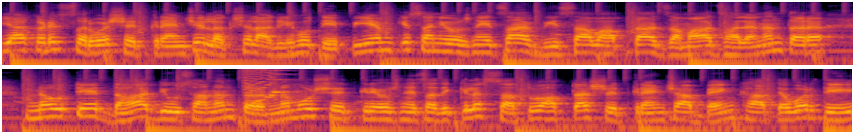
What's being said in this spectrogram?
याकडे सर्व शेतकऱ्यांचे लक्ष लागले होते. पी एम किसान योजनेचा विसावा हप्ता जमा झाल्यानंतर नऊ ते दहा दिवसानंतर नमो शेतकरी योजनेचा देखील सातवा हप्ता शेतकऱ्यांच्या बँक खात्यावरती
